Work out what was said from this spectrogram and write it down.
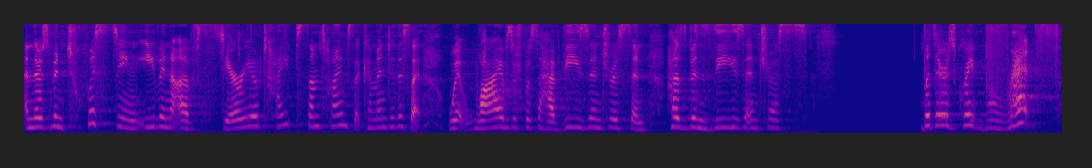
And there's been twisting even of stereotypes sometimes that come into this. Like wives are supposed to have these interests and husbands these interests. But there's great breadth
